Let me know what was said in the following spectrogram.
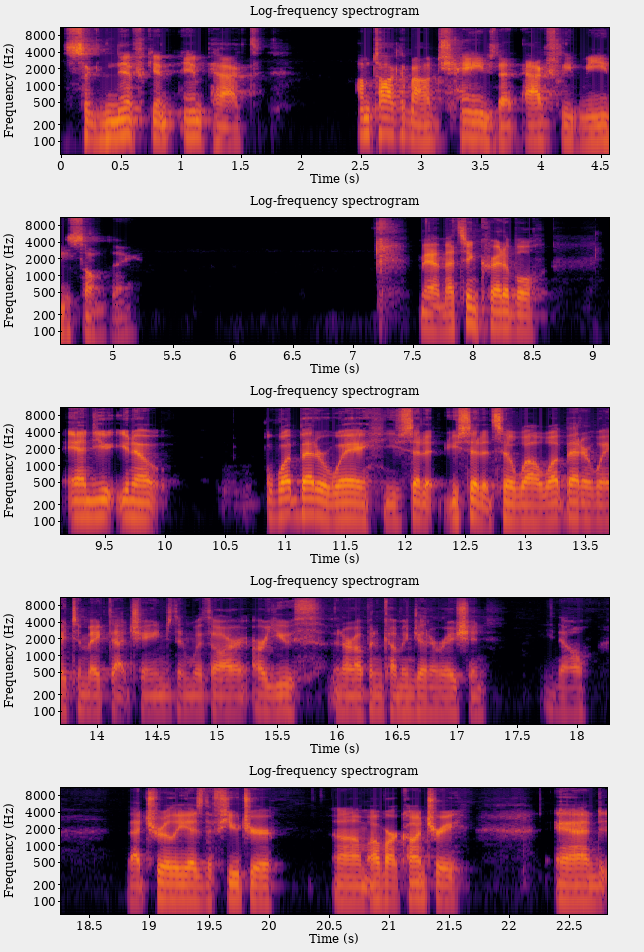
significant impact. I'm talking about change that actually means something. Man, that's incredible. And you, you know, what better way you said it you said it so well what better way to make that change than with our our youth and our up and coming generation you know that truly is the future um, of our country and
